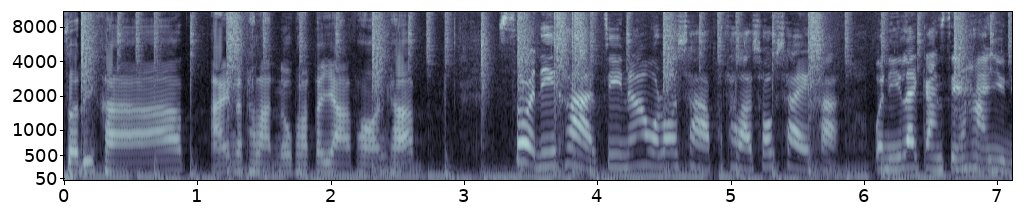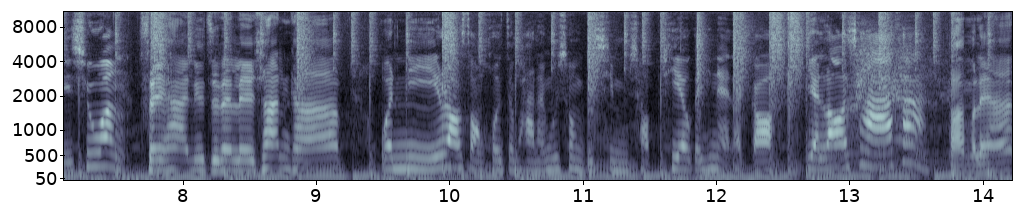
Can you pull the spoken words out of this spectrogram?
สวัสดีครับไอ้นัทรัตน์โนภัตยาพรครับ สวัสดีค่ะ จีน่าวโรชาพัทรโชคชัยค่ะ วันนี้รายการเสียหายอยู่ในช่วง Say Hi New Generation ครับ วันนี้เราสองคนจะพาท่านผู้ชมไปชิมช็อปเที่ยวกันที่ไหนแล้วก็อย่ารอช้าค่ะ ตามมาเลยฮะ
